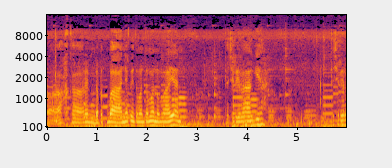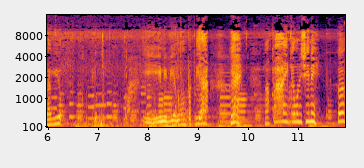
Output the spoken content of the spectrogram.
Wah, keren, dapat banyak nih teman-teman, lumayan. Kita cari lagi ya. Cari lagi yuk. Ini dia ngumpet dia. Hei, ngapain kamu di sini? Hah?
